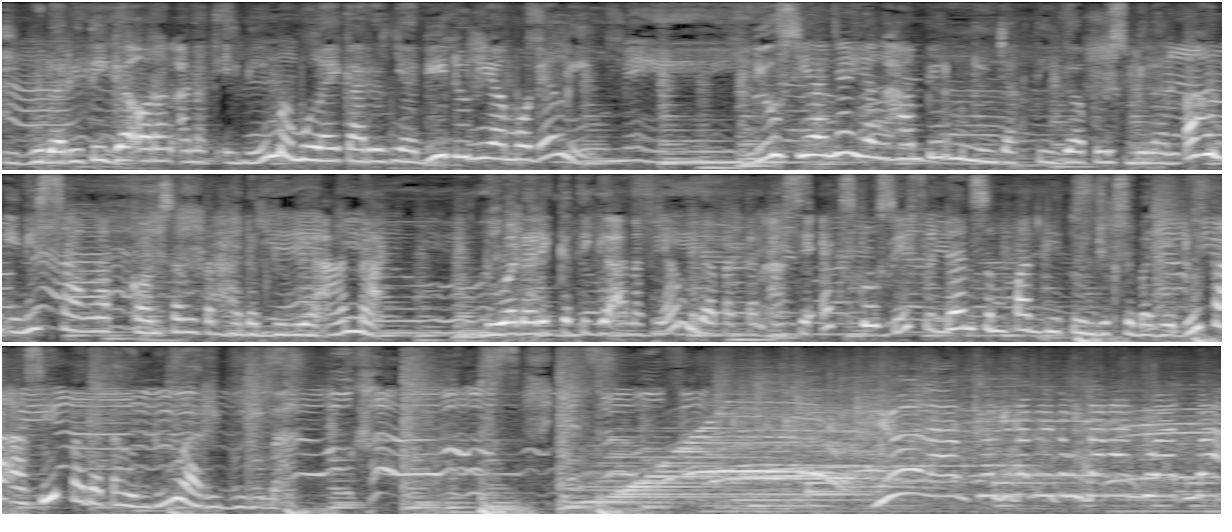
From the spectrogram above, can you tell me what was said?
ibu dari tiga orang anak ini memulai karirnya di dunia modeling. Di usianya yang hampir menginjak 39 tahun ini sangat concern terhadap dunia anak. Dua dari ketiga anaknya mendapatkan ASI eksklusif dan sempat ditunjuk sebagai duta ASI pada tahun 2005. Yuk langsung kita beri tepuk tangan buat Mbak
